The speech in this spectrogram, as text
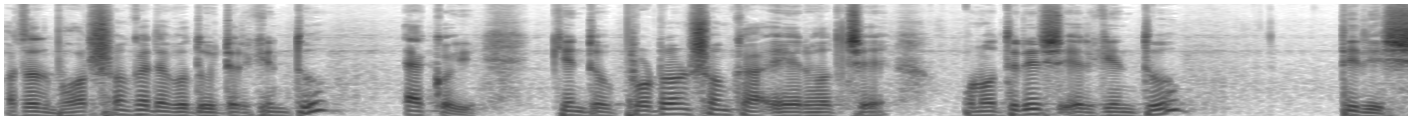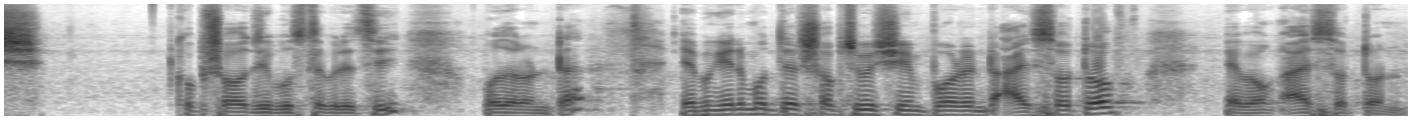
অর্থাৎ ভর সংখ্যা দেখো দুইটার কিন্তু একই। কিন্তু প্রোটন সংখ্যা এর হচ্ছে উনতিরিশ, এর কিন্তু তিরিশ। খুব সহজেই বুঝতে পেরেছি উদাহরণটা। এবং এর মধ্যে সবচেয়ে বেশি ইম্পর্ট্যান্ট আইসোটোপ এবং আইসোটোন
